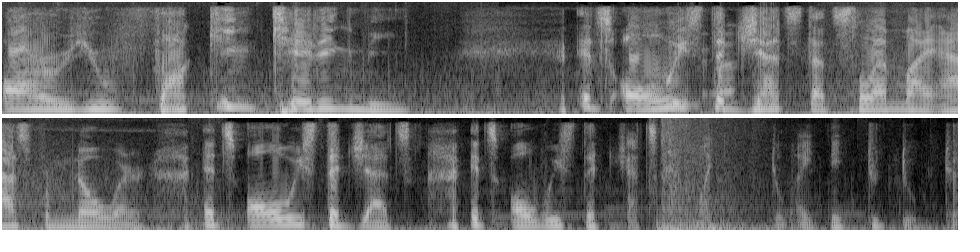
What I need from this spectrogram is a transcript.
Are you fucking kidding me? It's always the Jets that slam my ass from nowhere. It's always the Jets. It's always the Jets. What do I need to do to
